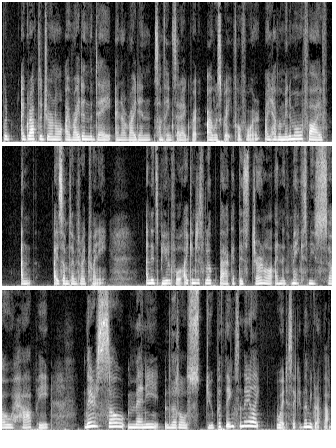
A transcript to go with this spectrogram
But I grab the journal, I write in the day, and I write in some things that I, I was grateful for. I have a minimum of five, and I sometimes write 20. And it's beautiful. I can just look back at this journal, and it makes me so happy. There's so many little stupid things in there. Like, wait a second, let me grab that.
